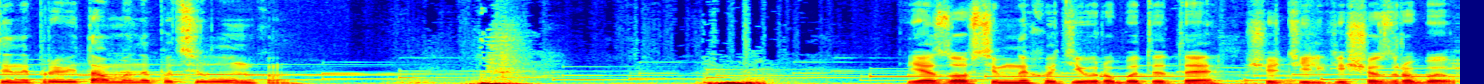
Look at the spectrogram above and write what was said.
Ти не привітав мене поцілунком. Я зовсім не хотів робити те, що тільки що зробив.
